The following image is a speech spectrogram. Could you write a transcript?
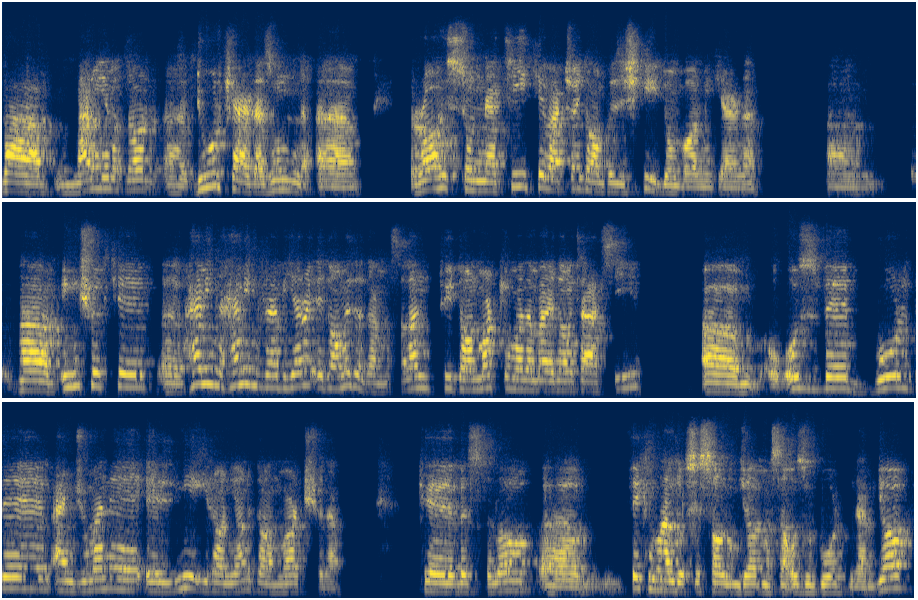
و من یه مقدار دور کرد از اون راه سنتی که بچه های دامپزشکی دنبال می‌کردن. و این شد که همین همین رویه رو ادامه دادم. مثلا توی دانمارک که اومدم برای ادامه تحصیل عضو برد انجمن علمی ایرانیان دانمارک شدم که به اصطلاح فکر می‌کنم دو سه سال اونجا مثلا عضو برد بودم. یا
